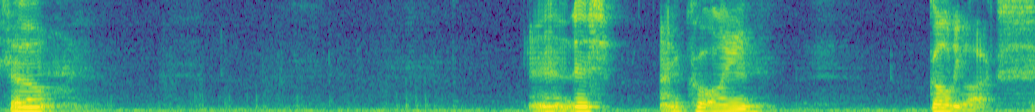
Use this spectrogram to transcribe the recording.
so, and this I'm calling Goldilocks.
